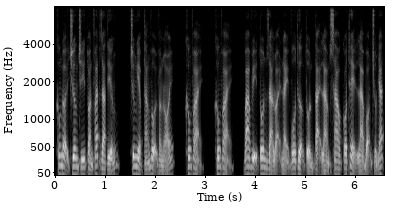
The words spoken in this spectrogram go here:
không đợi trương trí toàn phát ra tiếng, trương nghiệp thắng vội và nói, không phải không phải, ba vị tôn giả loại này vô thượng tồn tại làm sao có thể là bọn chuột nhất?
